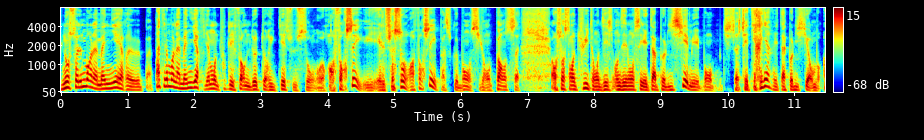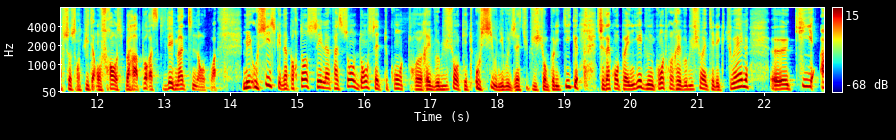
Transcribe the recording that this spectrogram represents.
non seulement la manière, pas tellement la manière finalement, toutes les formes d'autorité se sont renforcées, et elles se sont renforcées, parce que bon, si on pense, en 68, on, on dénonçait l'État policier, mais bon, ça c'était rien, l'État policier en, 68 en France par rapport à ce qu'il est maintenant, quoi. Mais aussi, ce qui est important, c'est la façon dont cette contre-révolution, qui est aussi au niveau des institutions politiques, s'est accompagnée d'une contre-révolution intellectuelle euh, qui a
